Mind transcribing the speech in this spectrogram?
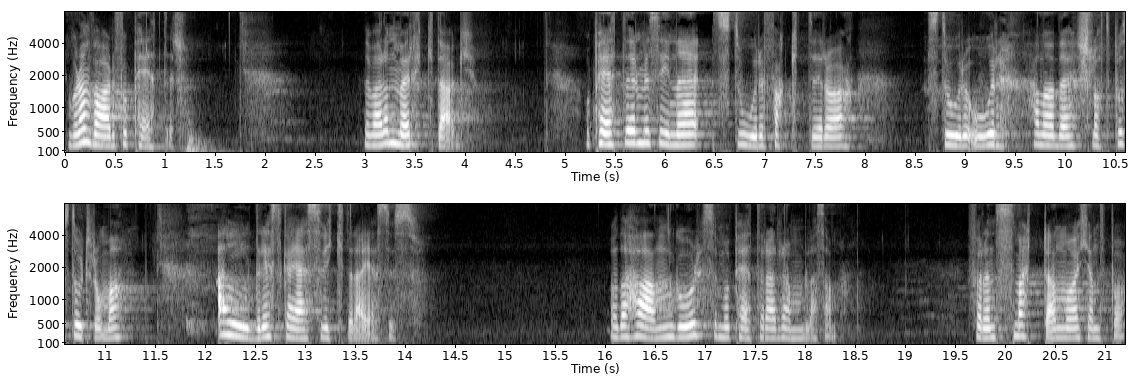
Hvordan var det for Peter? Det var en mørk dag. Og Peter med sine store fakter og store ord, han hadde slått på stortromma. Aldri skal jeg svikte deg, Jesus. Og da hanen gol, så må Peter ha ramla sammen. For en smerte han må ha kjent på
